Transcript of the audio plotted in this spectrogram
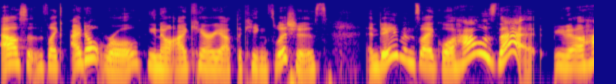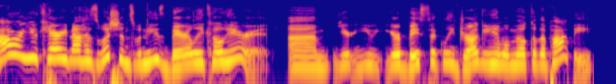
Alicent's like, "I don't rule. You know, I carry out the king's wishes." And Daemon's like, "Well, how is that? You know, how are you carrying out his wishes when he's barely coherent? Um, you're you you're basically drugging him with milk of the poppy."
